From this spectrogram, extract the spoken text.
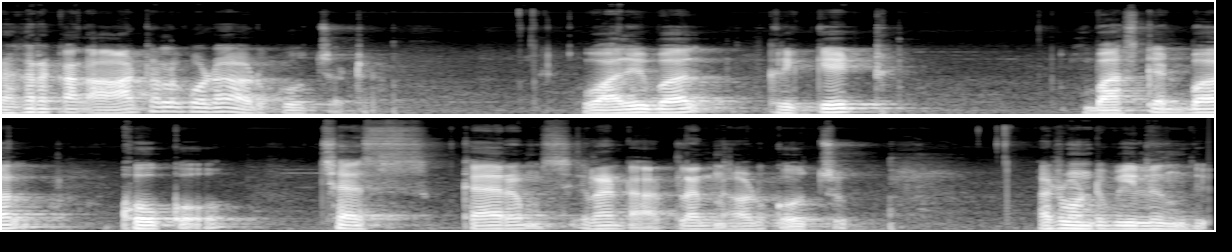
రకరకాల ఆటలు కూడా ఆడుకోవచ్చు అట volleyball cricket basketball kho kho chess carroms ఇలాంటి ఆటలన్నీ ఆడుకోవచ్చు. అటువంటి వీలుంది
